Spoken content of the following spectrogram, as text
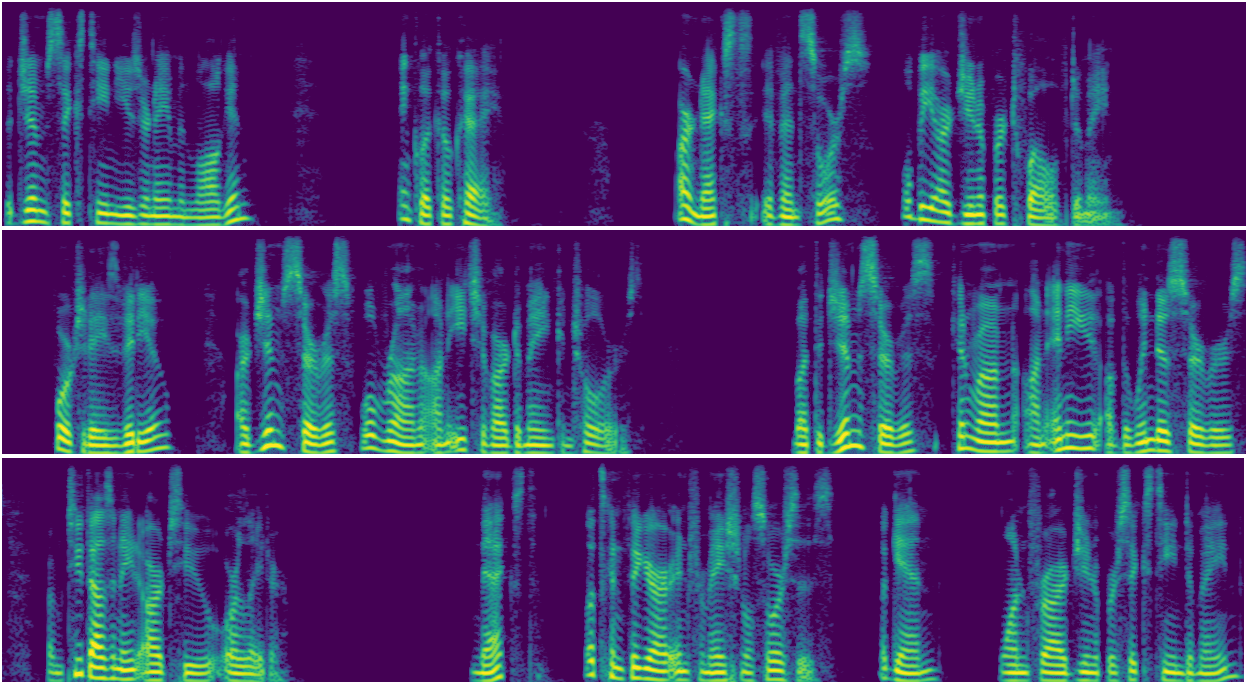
the JIMS 16 username and login, and click OK. Our next event source will be our Juniper 12 domain. For today's video, our JIMS service will run on each of our domain controllers, but the JIMS service can run on any of the Windows servers from 2008 R2 or later. Next, let's configure our informational sources. Again, one for our Juniper 16 domain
